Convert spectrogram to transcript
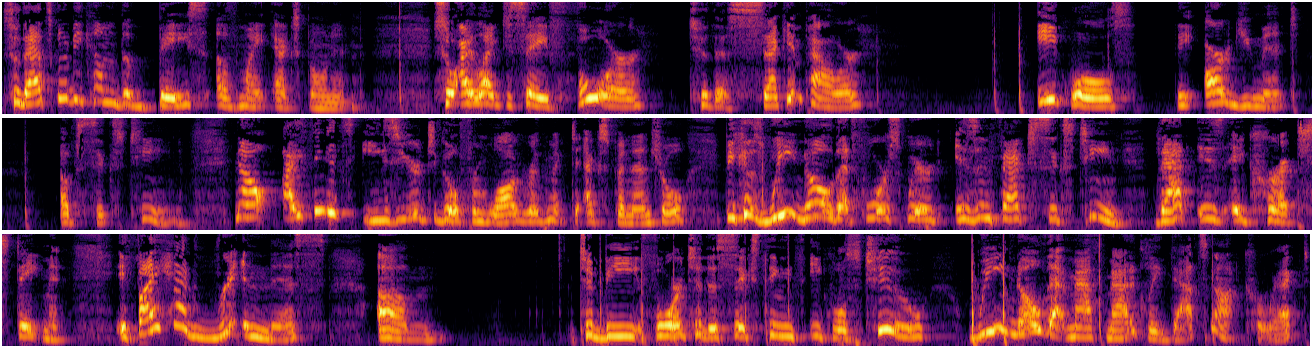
So that's going to become the base of my exponent. So I like to say 4 to the second power equals the argument of 16. Now, I think it's easier to go from logarithmic to exponential because we know that 4 squared is in fact 16. That is a correct statement. If I had written this um, to be 4 to the 16th equals 2, we know that mathematically that's not correct.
